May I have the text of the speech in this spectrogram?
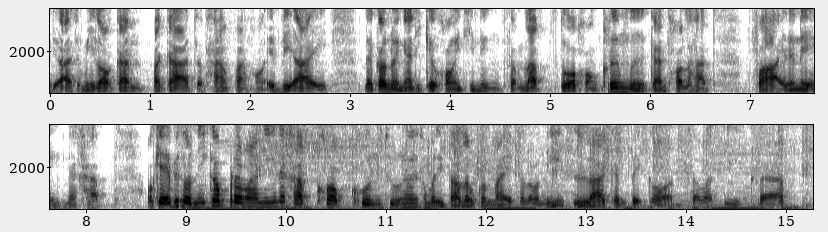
เดี๋ยวอาจจะมีรอการประกาศจากทางฝั่งของ FBI แล้วก็หน่วยงานที่เกี่ยวข้องอีกทีหนึ่งสำหรับตัวของเครื่องมือการถอดรหัสไฟล์นั่นเองนะครับ โอเค episode นี้ก็ประมาณนี้นะครับ ขอบคุณทุกท่านเข้ามาติดตามแล้วกันใหม่สำหรับวันนี้ลากันไปก่อน สวัสดีครับ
